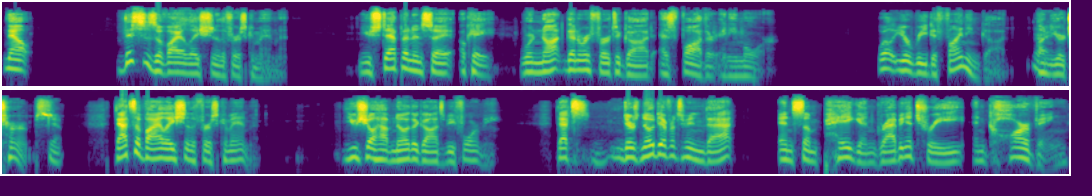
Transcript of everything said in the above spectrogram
Now, this is a violation of the first commandment. You step in and say, okay, we're not going to refer to God as Father anymore. Well, you're redefining God on your terms. Yep. That's a violation of the first commandment. You shall have no other gods before me. That's there's no difference between that and some pagan grabbing a tree and carving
